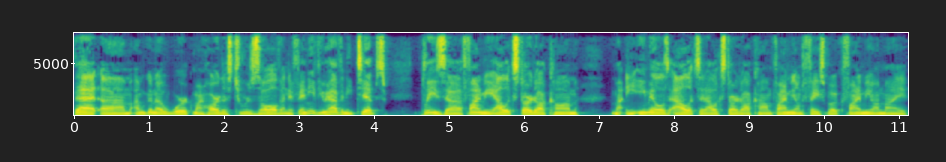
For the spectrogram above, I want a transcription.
that um, I'm going to work my hardest to resolve. And if any of you have any tips, please uh, find me, alexstar.com. My email is alex at alexstar.com. Find me on Facebook. Find me on my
